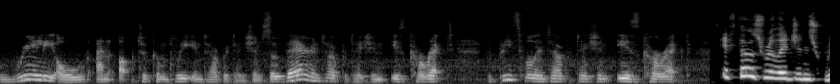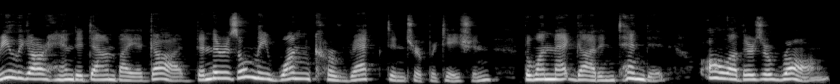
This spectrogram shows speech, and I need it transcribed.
really old and up to complete interpretation. So their interpretation is correct. The peaceful interpretation is correct. If those religions really are handed down by a god, then there is only one correct interpretation, the one that God intended. All others are wrong.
